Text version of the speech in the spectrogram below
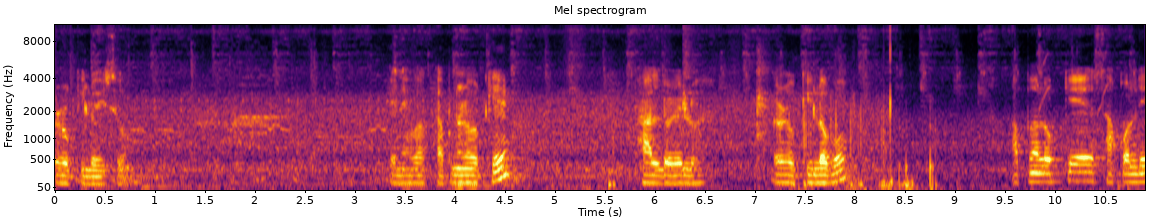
ৰুকি লৈছোঁ। এনেকুৱাকৈ আপোনালোকে ভালদৰে ৰুকি ল'ব। আপোনালোকে চাকলি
